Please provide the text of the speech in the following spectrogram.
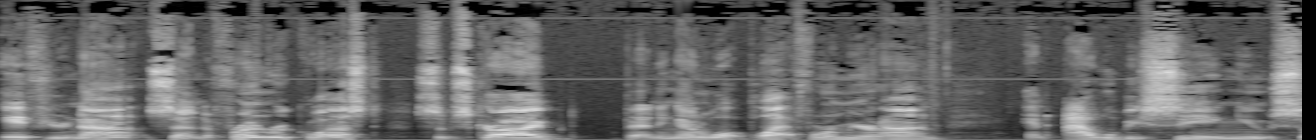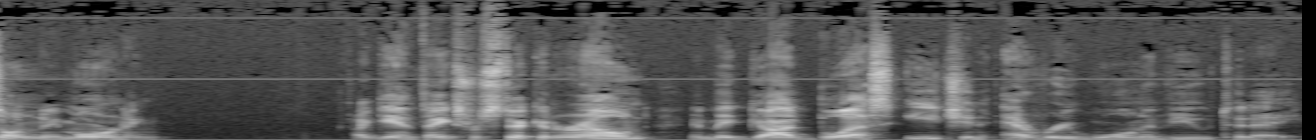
If you're not, send a friend request, subscribe, depending on what platform you're on, and I will be seeing you Sunday morning. Again, thanks for sticking around, and may God bless each and every one of you today.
